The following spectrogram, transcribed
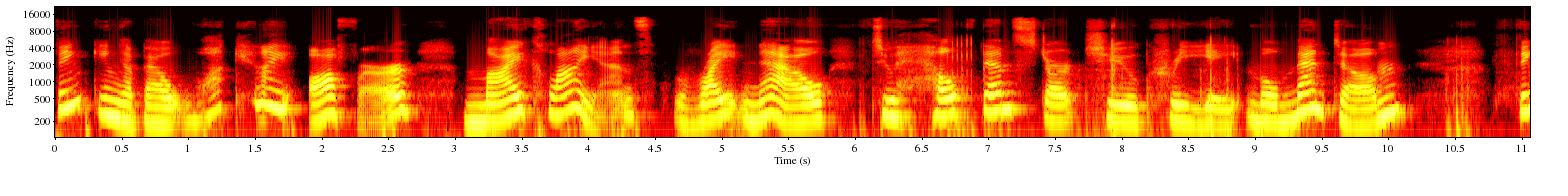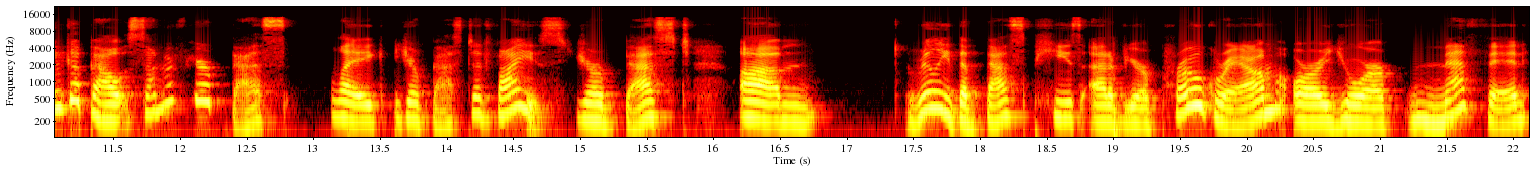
thinking about what can I offer my clients right now to help them start to create momentum, think about some of your best like your best advice, your best um really the best piece out of your program or your method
